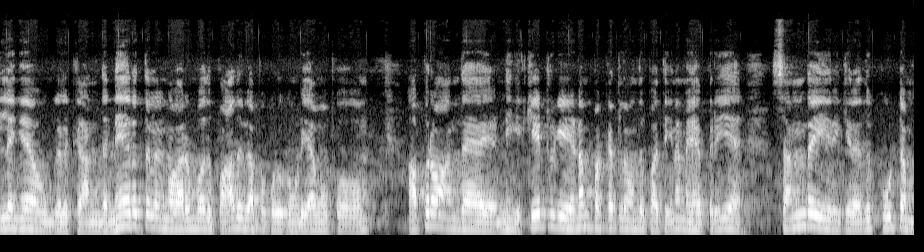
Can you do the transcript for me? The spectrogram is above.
இல்லைங்க உங்களுக்கு அந்த நேரத்தில் அங்கே வரும்போது பாதுகாப்பு கொடுக்க முடியாமல் போகும். அப்புறம் அந்த நீங்கள் கேட்டிருக்க இடம் பக்கத்தில் வந்து பார்த்திங்கன்னா மிகப்பெரிய சந்தை இருக்கிறது. கூட்டம்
